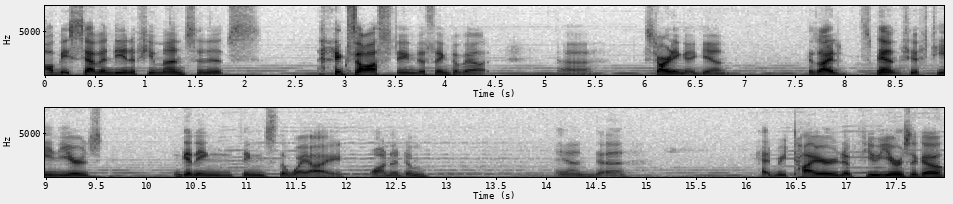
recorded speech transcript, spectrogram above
I'll be 70 in a few months, and it's exhausting to think about starting again. Because I'd spent 15 years getting things the way I wanted them, and uh, had retired a few years ago.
